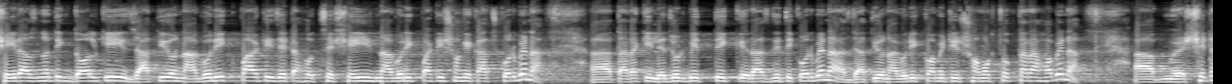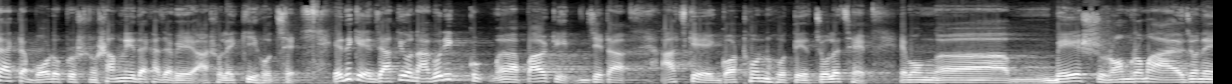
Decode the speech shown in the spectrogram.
সেই রাজনৈতিক দল কি জাতীয় নাগরিক পার্টি যেটা হচ্ছে সেই নাগরিক পার্টির সঙ্গে কাজ করবে না? তারা কি লেজুর ভিত্তিক রাজনীতি করবে না? জাতীয় নাগরিক কমিটির সমর্থক তারা হবে না? সেটা একটা বড় প্রশ্ন, সামনেই দেখা যাবে আসলে কি হচ্ছে। এদিকে জাতীয় নাগরিক পার্টি যেটা আজকে গঠন হতে চলেছে এবং বেশ রমরমা আয়োজনে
